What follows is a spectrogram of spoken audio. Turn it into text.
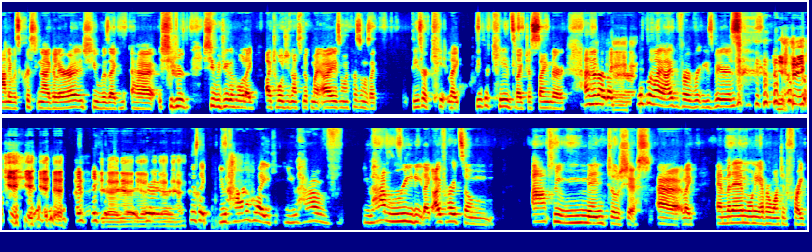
And it was Christina Aguilera, and she was like, uh, she was she would do the whole like, "I told you not to look my eyes," and my cousin was like, "These are kid like." These are kids, like just sign there. And then I was like, Yeah. this is why I prefer Britney Spears. yeah, yeah, yeah, yeah, yeah, yeah. Because like you have like you have you have really like I've heard some absolute mental shit. Uh, like Eminem only ever wanted fried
